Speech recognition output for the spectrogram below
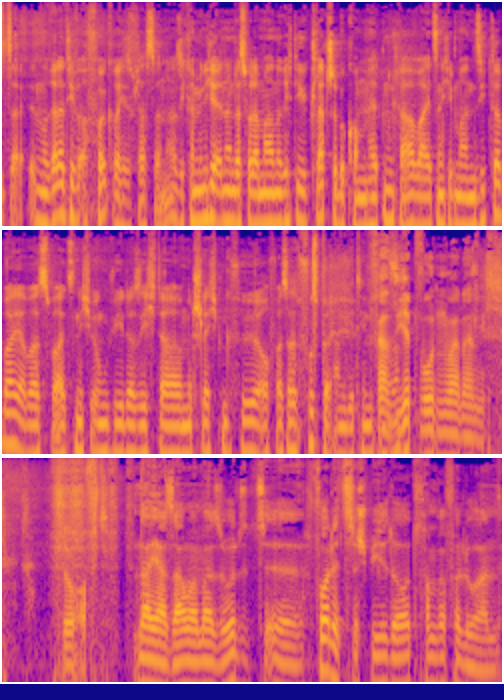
ein relativ erfolgreiches Pflaster. Ne? Also ich kann mich nicht erinnern, dass wir da mal eine richtige Klatsche bekommen hätten. Klar, war jetzt nicht immer ein Sieg dabei, aber es war jetzt nicht irgendwie, dass ich da mit schlechtem Gefühl, auch was Fußball angeht, hinfahre. rasiert wurden wir da nicht so oft. Naja, sagen wir mal so, das äh, vorletzte Spiel dort haben wir verloren.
